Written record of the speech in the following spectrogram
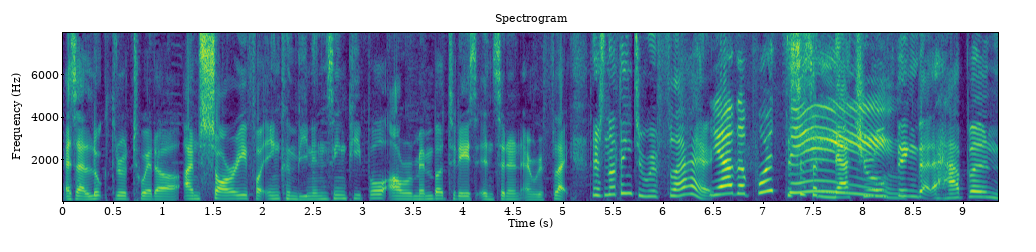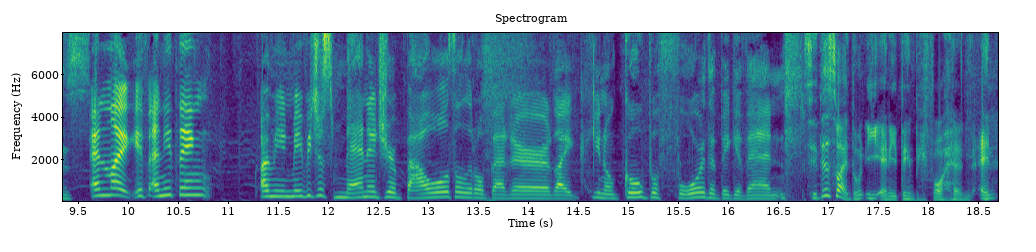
as I look through Twitter. I'm sorry for inconveniencing people. I'll remember today's incident and reflect. There's nothing to reflect. Yeah, the poor thing. This is a natural thing that happens. And like, if anything, I mean, maybe just manage your bowels a little better. Like, you know, go before the big event. See, this is why I don't eat anything beforehand. And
